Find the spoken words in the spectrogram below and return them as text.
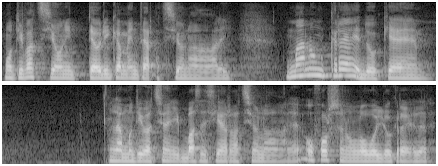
motivazioni teoricamente razionali ma non credo che la motivazione di base sia razionale, o forse non lo voglio credere,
